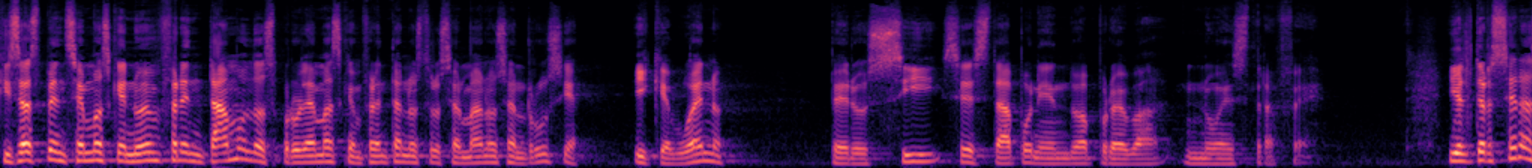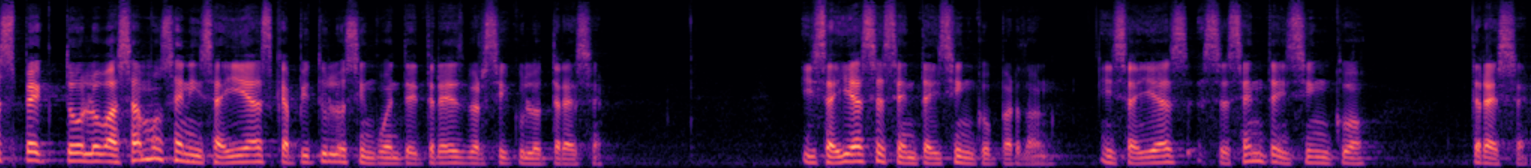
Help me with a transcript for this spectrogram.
Quizás pensemos que no enfrentamos los problemas que enfrentan nuestros hermanos en Rusia, y que bueno, pero sí se está poniendo a prueba nuestra fe. Y el tercer aspecto lo basamos en Isaías capítulo 53, versículo 13. Isaías 65, perdón. Isaías 65, 13.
